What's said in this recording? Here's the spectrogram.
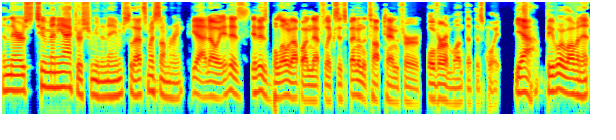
And there's too many actors for me to name, so that's my summary. Yeah, no, it is it is blown up on Netflix. It's been in the top 10 for over a month at this point. Yeah, people are loving it.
